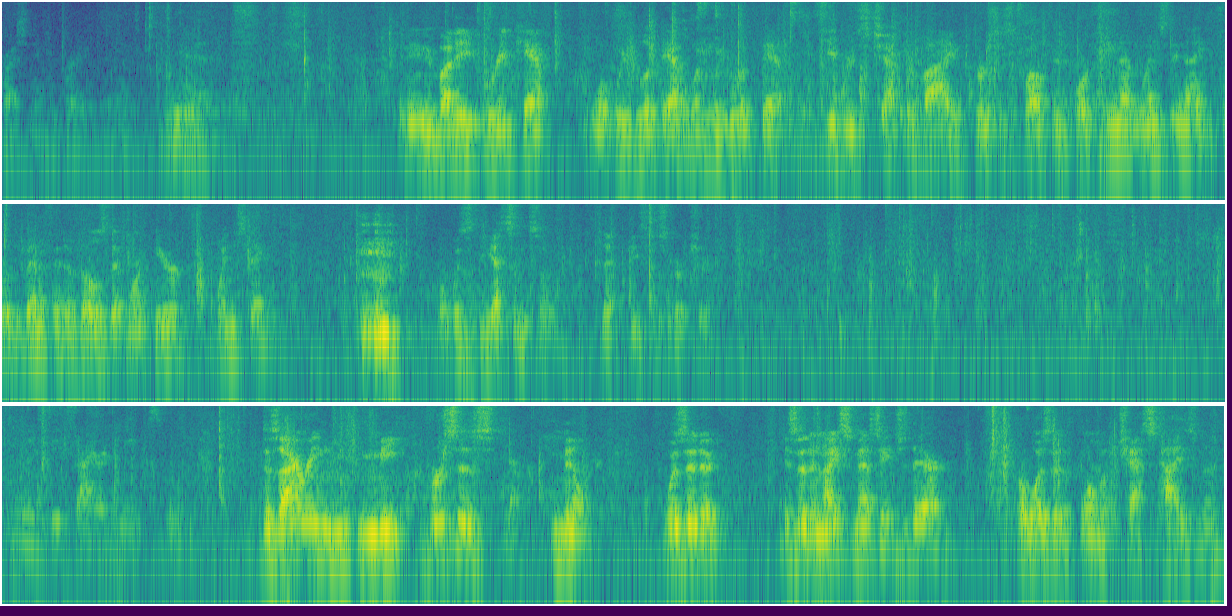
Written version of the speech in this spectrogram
Christ's name we pray. Amen. Can anybody recap what we looked at when we looked at Hebrews chapter 5 verses 12 through 14 on Wednesday night for the benefit of those that weren't here Wednesday? What was the essence of that piece of scripture? You need to be desiring meat, Desiring meat versus milk. Milk. Was it a, is it a nice message there? Or was it a form of chastisement?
